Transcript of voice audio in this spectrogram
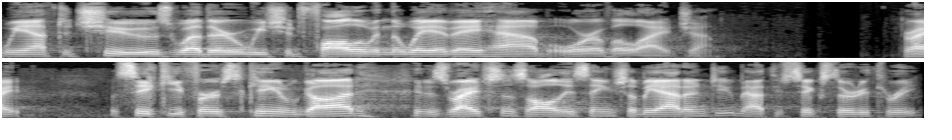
we have to choose whether we should follow in the way of Ahab or of Elijah. Right? Seek ye first the kingdom of God and his righteousness, all these things shall be added unto you. Matthew 6 33.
